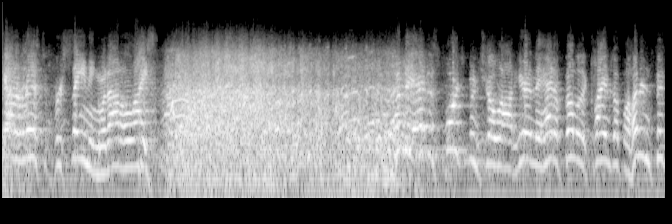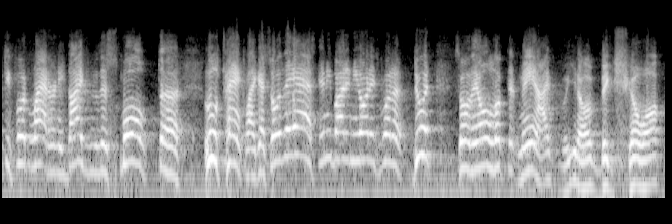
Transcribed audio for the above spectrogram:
got arrested for seining without a license. Show out here, and they had a fellow that climbs up a 150-foot ladder, and he dives into this small uh, little tank like that. So they asked, anybody in the audience want to do it? So they all looked at me, and I, you know, big show off.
